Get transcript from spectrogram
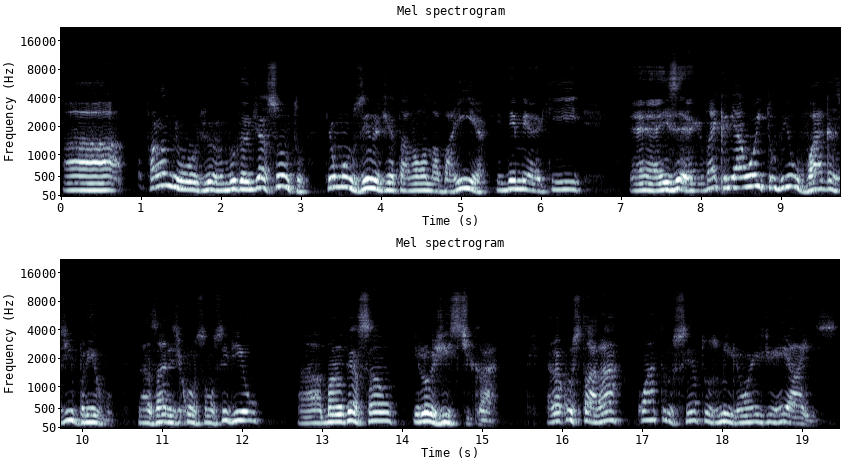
Ah, falando de, mudando de assunto, tem uma usina de etanol na Bahia que, que é, vai criar 8 mil vagas de emprego nas áreas de construção civil, manutenção e logística. Ela custará 400 milhões de reais.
